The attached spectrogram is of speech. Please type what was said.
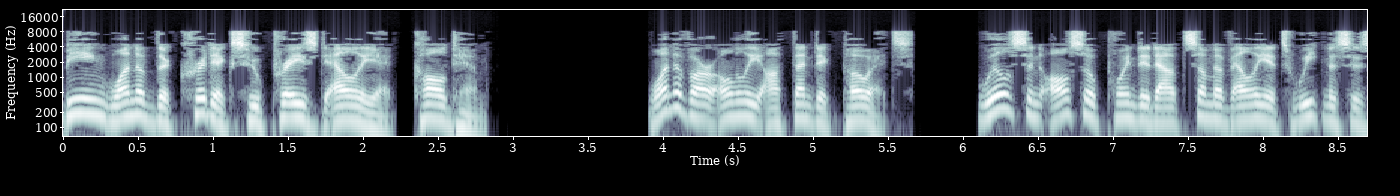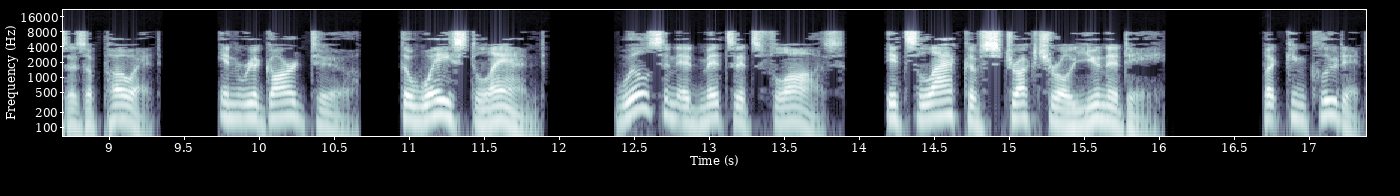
being one of the critics who praised Eliot, called him one of our only authentic poets. Wilson also pointed out some of Eliot's weaknesses as a poet. In regard to the waste land, Wilson admits its flaws, its lack of structural unity, but concluded,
